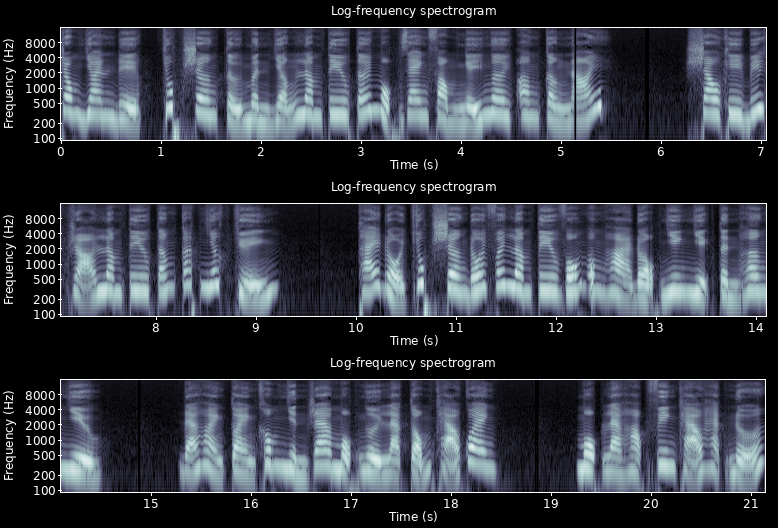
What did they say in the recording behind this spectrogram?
Trong doanh địa, Trúc Sơn tự mình dẫn Lâm Tiêu tới một gian phòng nghỉ ngơi ân cần nói. Sau khi biết rõ Lâm Tiêu tấm cấp nhất chuyển, thái độ Trúc Sơn đối với Lâm Tiêu vốn ôn hòa đột nhiên nhiệt tình hơn nhiều. Đã hoàn toàn không nhìn ra một người là tổng khảo quan, một là học viên khảo hạch nữa.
